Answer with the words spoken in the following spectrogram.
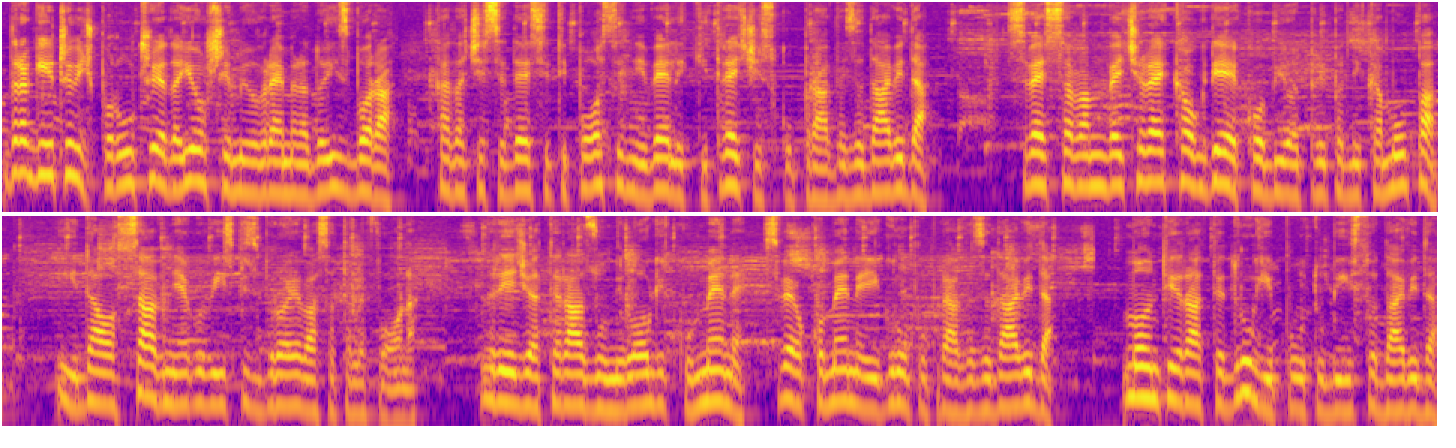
Dragičević poručuje da još imaju vremena do izbora, kada će se desiti posljednji veliki treći skup pravde za Davida. Sve sam vam već rekao gdje je ko bio od pripadnika MUPA i dao sav njegov ispis brojeva sa telefona. Vrijeđate razum i logiku mene, sve oko mene i grupu pravde za Davida. Montirate drugi put ubistvo Davida.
